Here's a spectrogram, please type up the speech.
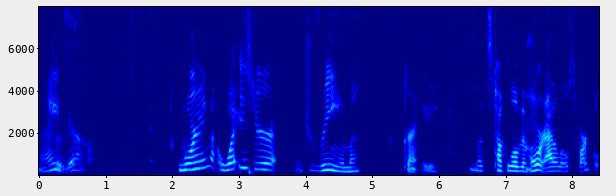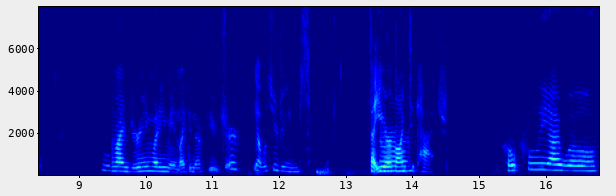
So, Nice. yeah. Lauren, what is your dream currently? Let's talk a little bit more, add a little sparkle. Little- My dream, what do you mean? Like in the future? Yeah, what's your dreams that you are going to uh, catch? Hopefully, I will.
